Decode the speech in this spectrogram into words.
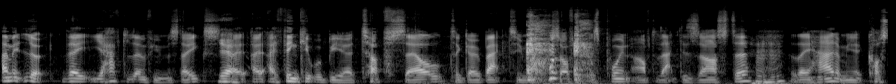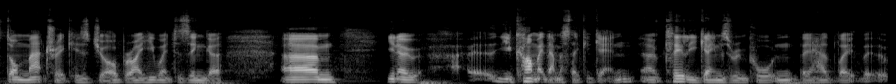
I mean, look, they you have to learn from your mistakes. Yeah. I, I- think it would be a tough sell to go back to Microsoft at this point after that disaster Mm-hmm. that they had. I mean, it cost Don Mattrick his job, right? He went to Zynga. Um, you know, you can't make that mistake again. Uh, clearly, games are important. They had like. The,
